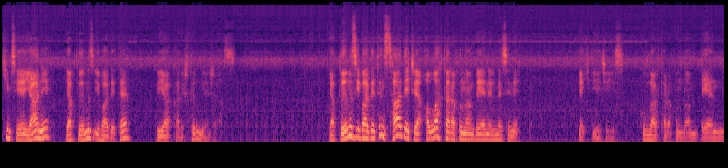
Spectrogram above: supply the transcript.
Kimseye yani yaptığımız ibadete riya karıştırmayacağız. Yaptığımız ibadetin sadece Allah tarafından beğenilmesini bekleyeceğiz. Kullar tarafından beğen,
